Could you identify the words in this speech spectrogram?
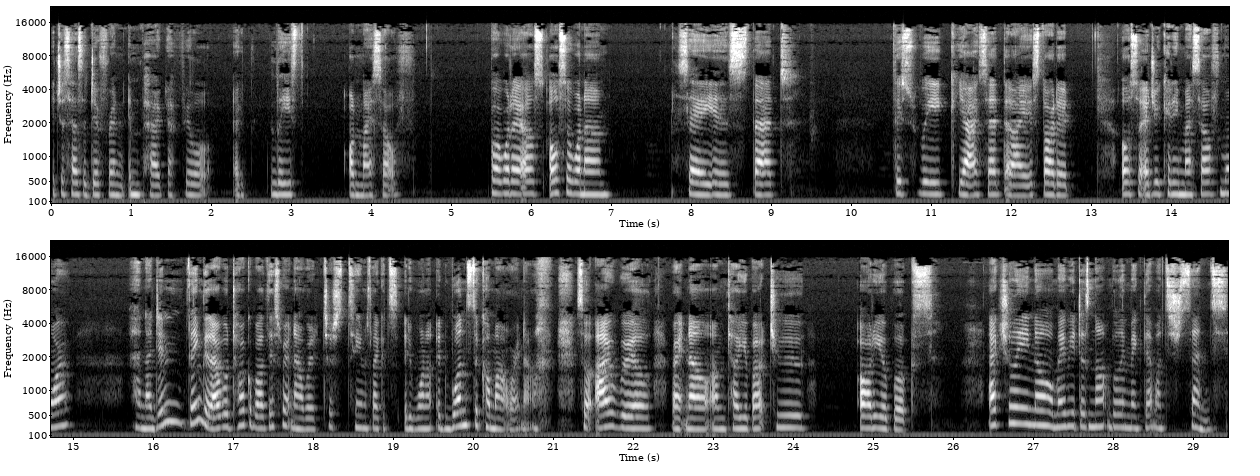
it just has a different impact. I feel at least on myself. But what I also want to say is that this week, yeah, I said that I started also educating myself more. And I didn't think that I would talk about this right now, but it just seems like it's it want it wants to come out right now. so I will right now um tell you about two audiobooks. Actually, no, maybe it does not really make that much sense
